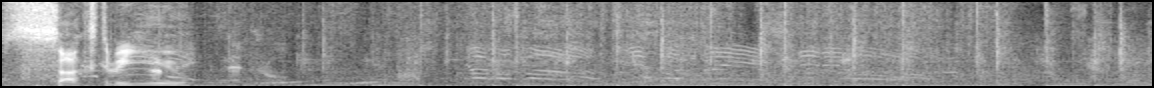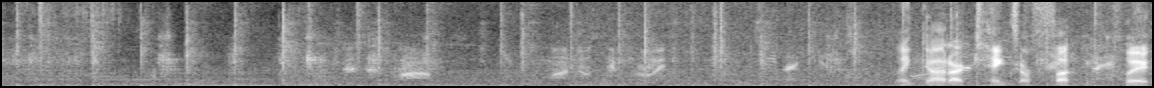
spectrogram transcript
Sucks to be you. Thank God our tanks are fucking quick.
